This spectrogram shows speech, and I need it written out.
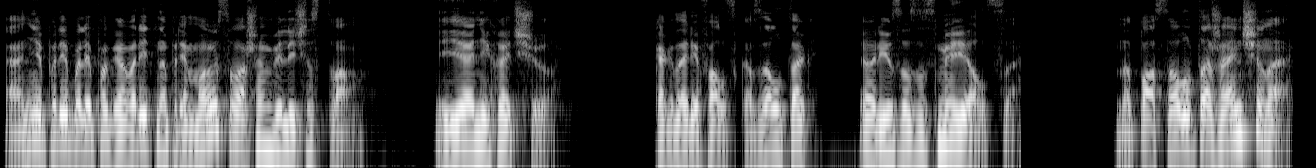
Они прибыли поговорить напрямую с вашим величеством». «Я не хочу». Когда Рефал сказал так, Риза засмеялся. «Но посол это женщина?»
